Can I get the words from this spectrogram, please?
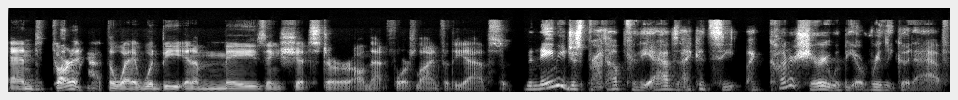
And Garnet Hathaway would be an amazing shit stirrer on that fourth line for the Avs. The name you just brought up for the Avs, I could see like Conor Sheary would be a really good Av.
